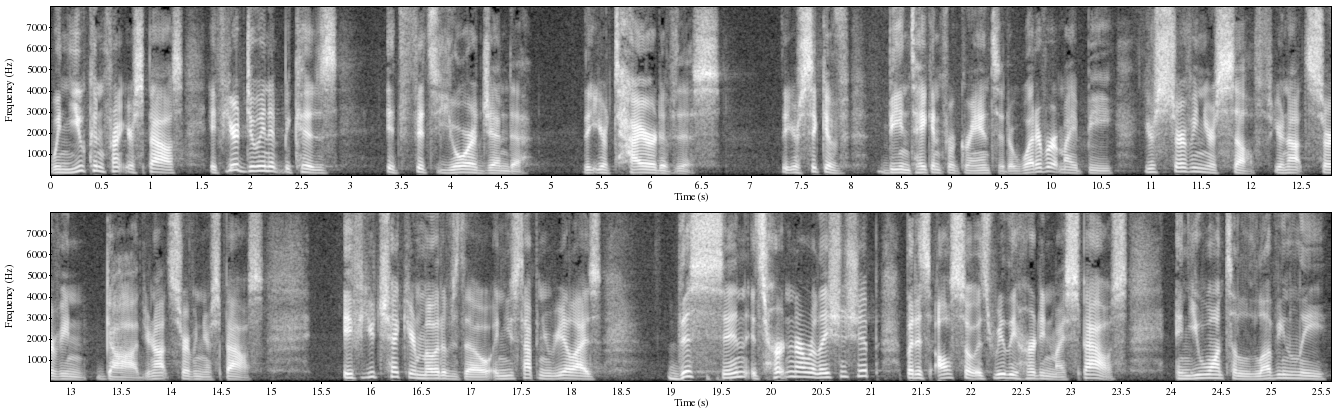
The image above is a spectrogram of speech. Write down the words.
when you confront your spouse, if you're doing it because it fits your agenda, that you're tired of this, that you're sick of being taken for granted, or whatever it might be, you're serving yourself. You're not serving God. You're not serving your spouse. If you check your motives, though, and you stop and you realize, this sin, it's hurting our relationship, but it's also, it's really hurting my spouse. And you want to lovingly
